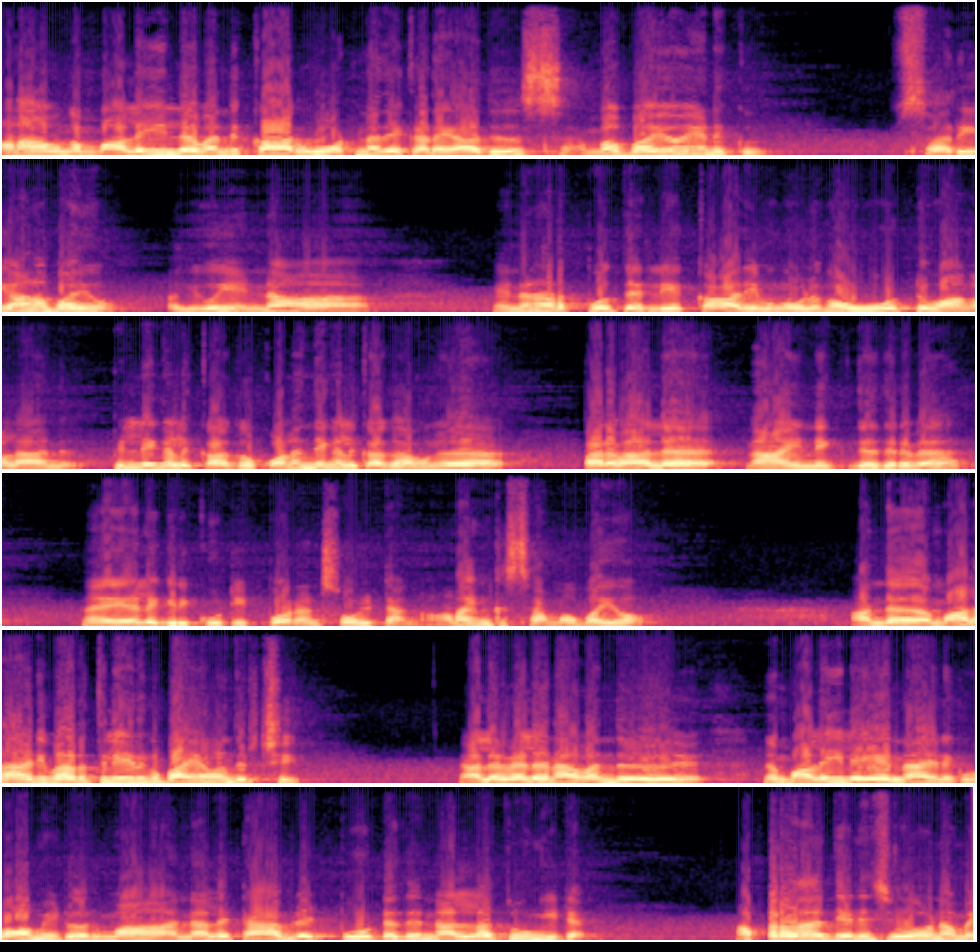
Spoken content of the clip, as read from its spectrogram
ஆனால் அவங்க மலையில் வந்து கார் ஓட்டினதே கிடையாது. செம பயம் எனக்கு. சரியான பயம். ஐயோ என்ன என்ன நடப்போ தெரியலையே. கார் இவங்க ஒழுங்காக ஓட்டுவாங்களான்னு. பிள்ளைங்களுக்காக குழந்தைங்களுக்காக அவங்க பரவாயில்ல. நான் இன்னைக்கு இந்த தடவை நான் ஏலகிரி கூட்டிகிட்டு போகிறேன்னு சொல்லிட்டாங்க. ஆனால் எனக்கு செம பயம். அந்த மலை அடிவாரத்திலே எனக்கு பயம் வந்துருச்சு. நல்ல வேளை நான் வந்து இந்த மலையில் ஏறினா எனக்கு வாமிட் வருமா? அதனால டேப்லெட் போட்டது நல்லா தூங்கிட்டேன். அப்புறம் தான் தெரிஞ்சு நம்ம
